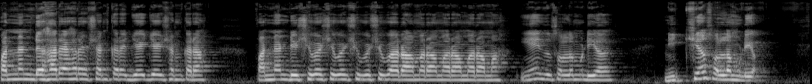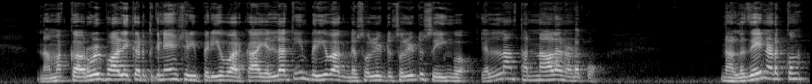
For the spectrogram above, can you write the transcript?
பன்னெண்டு ஹர ஹர சங்கர ஜெய ஜெயசங்கரா பன்னெண்டு சிவ சிவ சிவ சிவ ராம ராம ராம ராமா. ஏன் இது சொல்ல முடியாது? நிச்சயம் சொல்ல முடியும். நமக்கு அருள் பாலிக்கிறதுக்குனே சரி பெரியவா இருக்கா? எல்லாத்தையும் பெரியவா கிட்ட சொல்லிட்டு சொல்லிட்டு செய்யுங்கோ. எல்லாம் தன்னால் நடக்கும். நல்லதே நடக்கும்.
